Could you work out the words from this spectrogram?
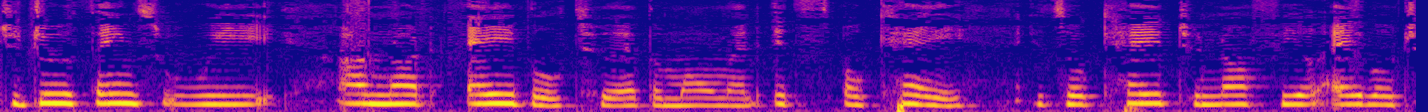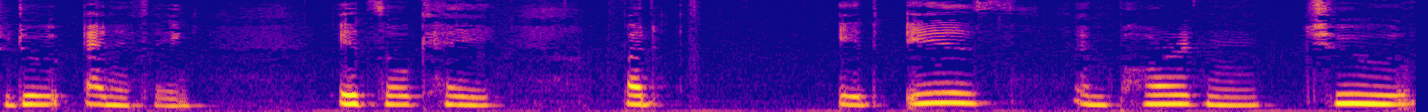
to do things we are not able to at the moment. It's okay. It's okay to not feel able to do anything. It's okay. But it is important to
